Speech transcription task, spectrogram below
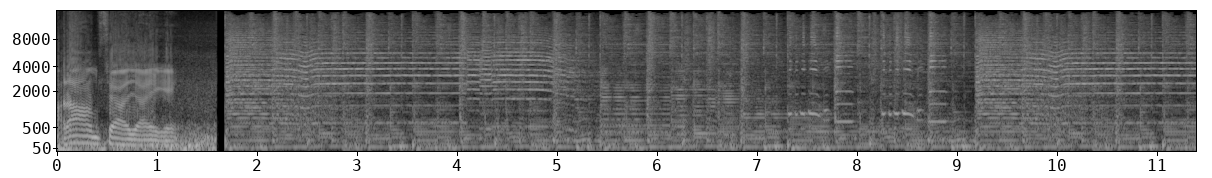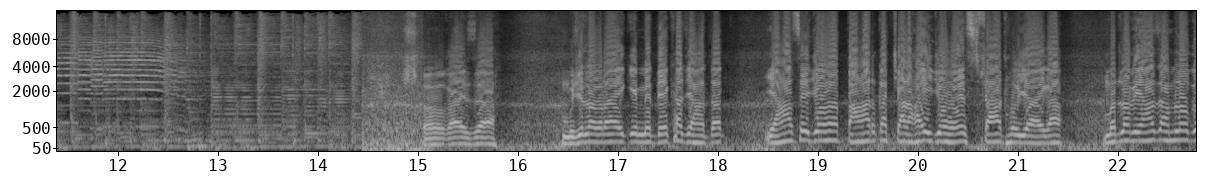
आराम से आ जाएँगे। तो गाइज़ मुझे लग रहा है कि मैं देखा जहाँ तक यहाँ से जो है पहाड़ का चढ़ाई जो है स्टार्ट हो जाएगा। मतलब यहाँ से हम लोग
